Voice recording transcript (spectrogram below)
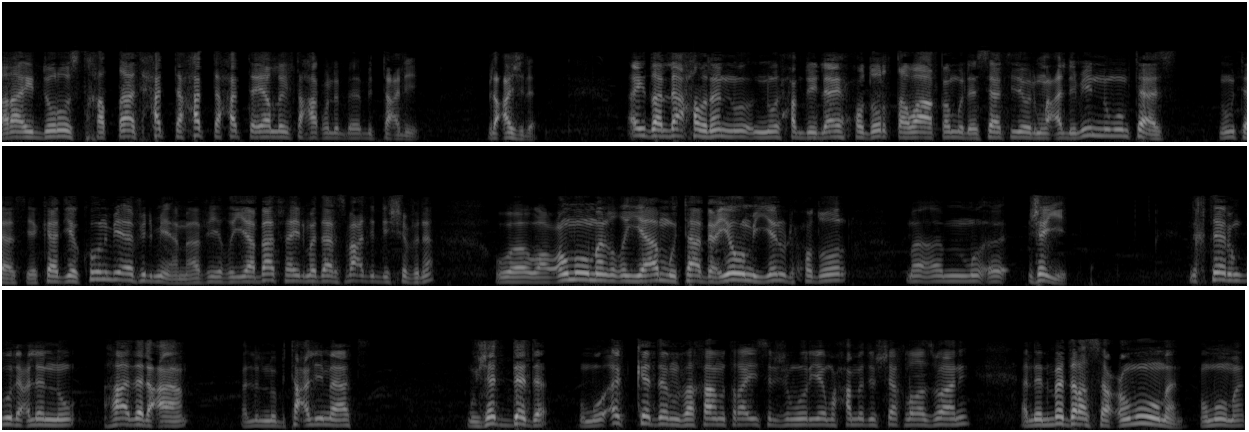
راي الدروس تخطات حتى حتى حتى يلا يلتحق بالتعليم بالعجلة. أيضا لاحظنا إنه الحمد لله حضور الطواقم والأساتذة والمعلمين إنه ممتاز ممتاز. يكاد يكون 100% ما في غيابات في هذه المدارس بعد اللي شفنا. وعموما الغياب متابع يوميا والحضور جيد. نختار نقول على إنه هذا العام إنه بتعليمات مجددة ومؤكدة من فخامة رئيس الجمهورية محمد الشيخ الغزواني أن المدرسة عموما عموما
